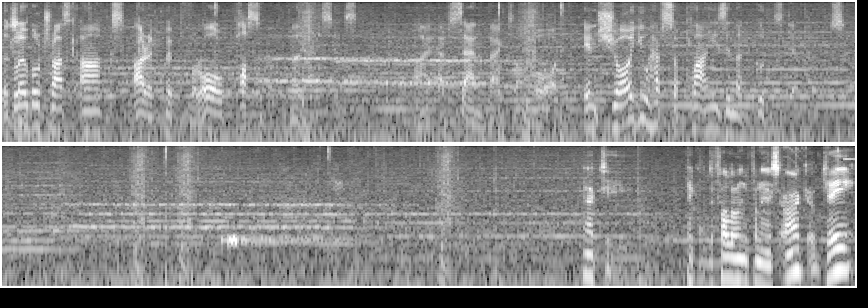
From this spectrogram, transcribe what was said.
The Global Trust arks are equipped for all possible emergencies. I have sandbags on board. Ensure you have supplies in the goods depots. Okay. Pick up the following from this ark. Okay.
